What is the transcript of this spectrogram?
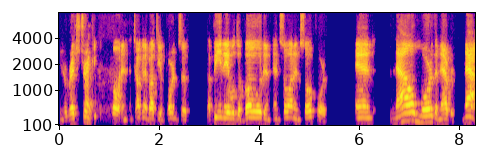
you know, registering right. people to vote and, and, talking about the importance of, of being able to vote and, and so on and so forth. And now more than ever, now,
